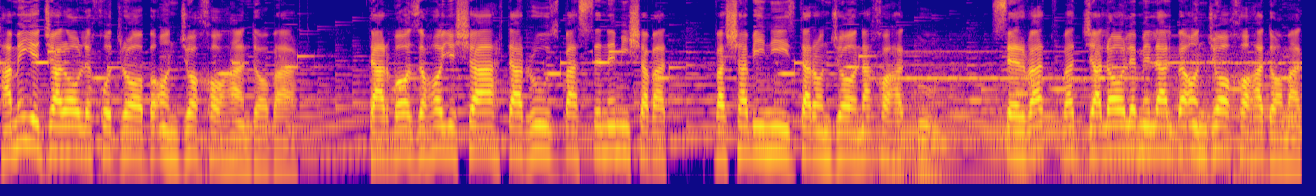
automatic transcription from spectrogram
همه جلال خود را به آنجا خواهند آورد دروازه های شهر در روز بسته نمی شود و شبی نیز در آنجا نخواهد بود ثروت و جلال ملل به آنجا خواهد آمد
